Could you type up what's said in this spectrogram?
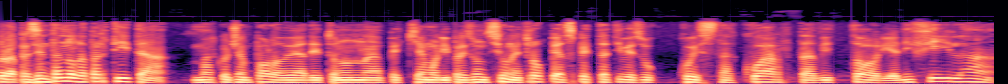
Allora, presentando la partita, Marco Giampaolo aveva detto non pecchiamo di presunzione, troppe aspettative su questa quarta vittoria di fila.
